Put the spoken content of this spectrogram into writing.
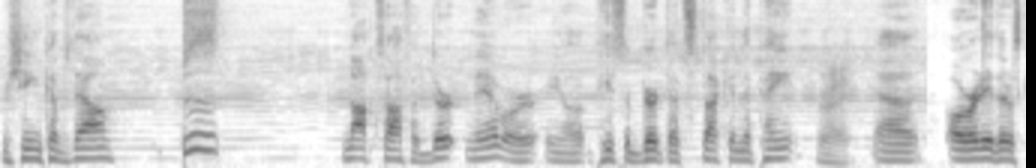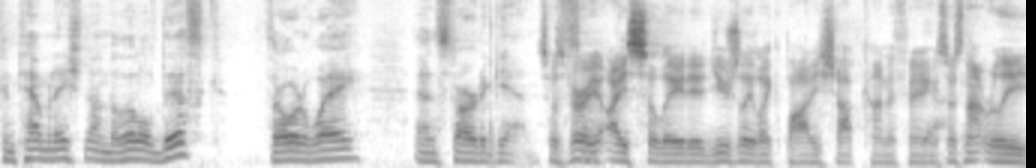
machine comes down, knocks off a dirt nib or you know a piece of dirt that's stuck in the paint. Right. Uh, already there's contamination on the little disc. Throw it away and start again. So it's very isolated, usually like body shop kind of thing. Yeah. So it's not really you're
